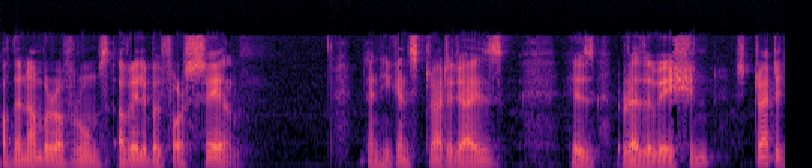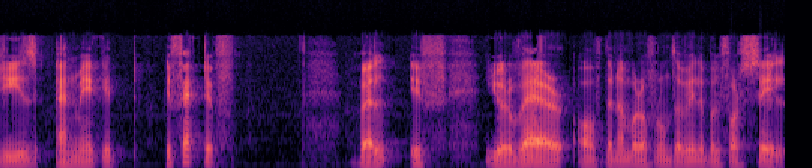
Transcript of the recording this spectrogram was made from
of the number of rooms available for sale, then he can strategize his reservation strategies and make it effective. Well, if you're aware of the number of rooms available for sale,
